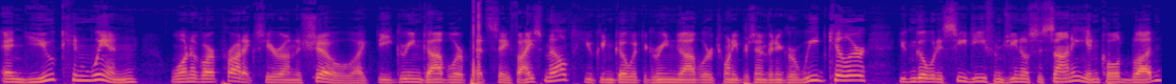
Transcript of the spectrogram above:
and you can win one of our products here on the show, like the Green Gobbler Pet Safe Ice Melt. You can go with the Green Gobbler 20% Vinegar Weed Killer. You can go with a CD from Gino Sassani in Cold Blood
